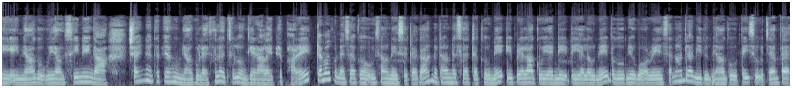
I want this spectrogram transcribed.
နေအိမ်များကိုဝင်ရောက်စီးနင်းကရှိုင်းနဲ့တပ်ပြတ်မှုများကိုလည်းဆက်လက်ကျူးလွန်ခဲ့တာလည်းဖြစ်ပါတယ်။တမကွန်ဆက်ကွန်ဦးဆောင်တဲ့စစ်တပ်က2021ခုနှစ်ဧပြီလ9ရက်နေ့တရက်လုံးနဲ့ပဲခူးမြို့ပေါ်တွင်ဆန္ဒပြပြည်သူများကိုပိတ်ဆို့အကြမ်းဖက်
